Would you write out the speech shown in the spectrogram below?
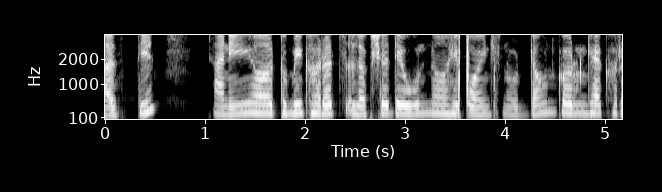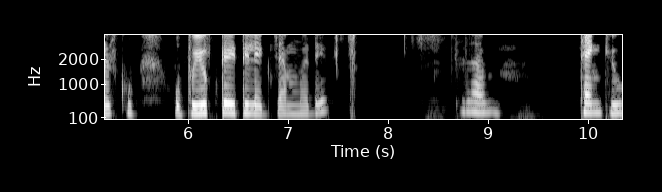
असतील. आणि तुम्ही खरंच लक्ष देऊन हे पॉईंट्स नोट डाऊन करून घ्या. खरंच खूप उपयुक्त येतील एक्झाममध्ये चला थँक्यू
